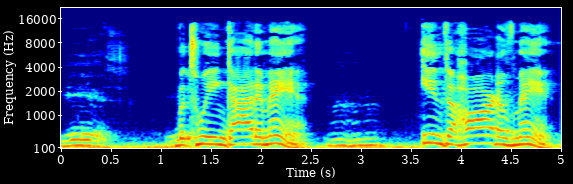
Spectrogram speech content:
Yes. between God and man, mm-hmm. in the heart of man.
